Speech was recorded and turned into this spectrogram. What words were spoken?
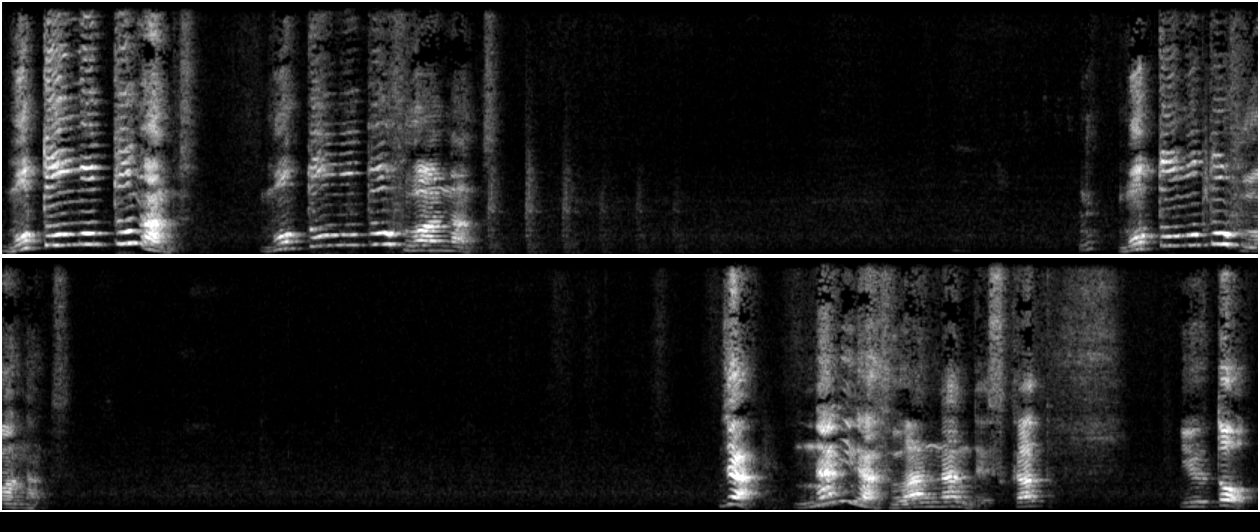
もともとなんです。もともと不安なんですもともと不安なんです。じゃあ何が不安なんですかというと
